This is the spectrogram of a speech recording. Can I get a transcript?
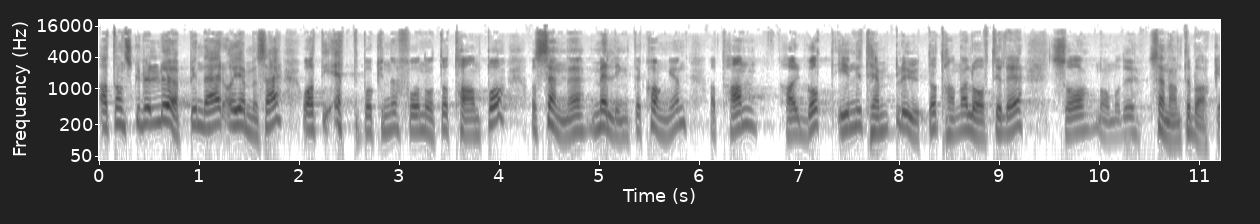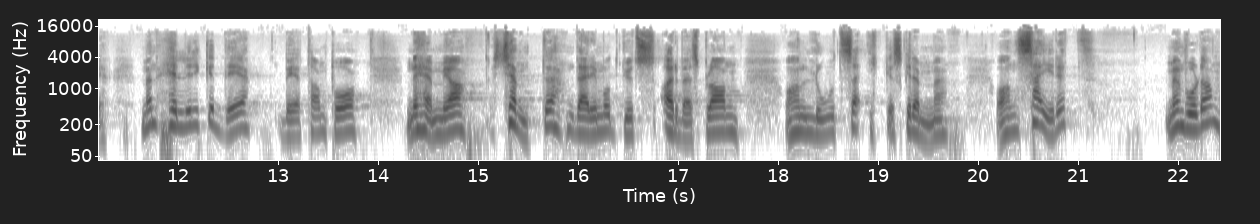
At han skulle løpe inn der og gjemme seg, og at de etterpå kunne få noe til å ta han på og sende melding til kongen at han har gått inn i tempelet uten at han har lov til det, så nå må du sende han tilbake. Men heller ikke det bet han på. Nehemia kjente derimot Guds arbeidsplan, og han lot seg ikke skremme. Og han seiret. Men hvordan?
